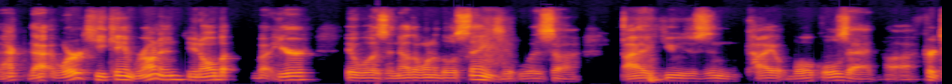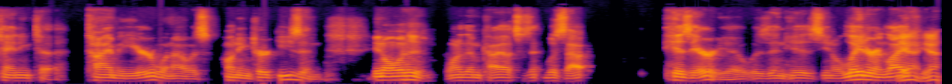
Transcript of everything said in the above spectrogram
that that worked. He came running, you know, but but here it was another one of those things. It was uh I using coyote vocals at uh, pertaining to time of year when I was hunting turkeys, and you know, one of them coyotes was out his area. It was in his, you know, later in life. Yeah, yeah.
